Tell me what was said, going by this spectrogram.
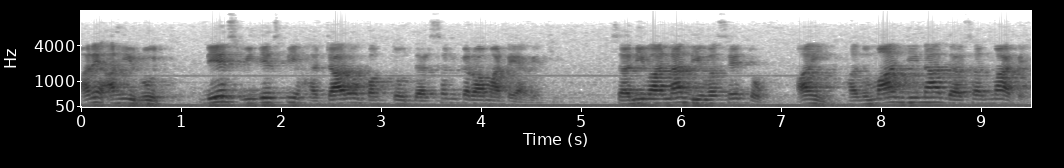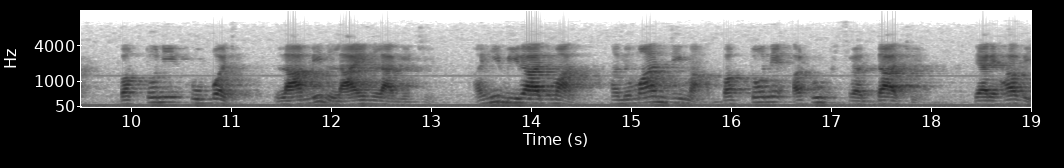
અને અહીં રોજ દેશ વિદેશથી હજારો ભક્તો દર્શન કરવા માટે આવે છે. શનિવારના દિવસે તો અહીં હનુમાનજીના દર્શન માટે ભક્તોની ખૂબ જ લાંબી લાઈન લાગે છે. અહીં બિરાજમાન હનુમાનજીમાં ભક્તોને અતૂટ શ્રદ્ધા છે. ત્યારે હવે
